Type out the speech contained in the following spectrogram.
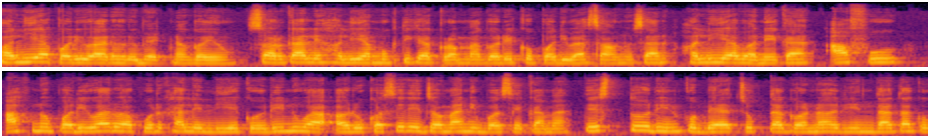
हलिया परिवारहरू भेट्न गयौँ। सरकारले हलिया मुक्तिका क्रममा गरेको परिभाषा अनुसार हलिया भनेका आफू आफ्नो परिवार वा पुर्खाले लिएको ऋण वा अरू कसैले जमानी बसेकामा त्यस्तो ऋणको ब्याज चुक्ता गर्न ऋणदाताको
